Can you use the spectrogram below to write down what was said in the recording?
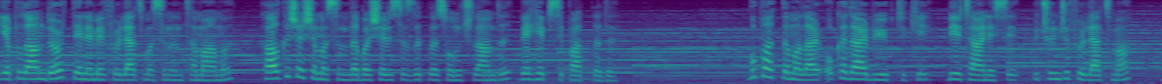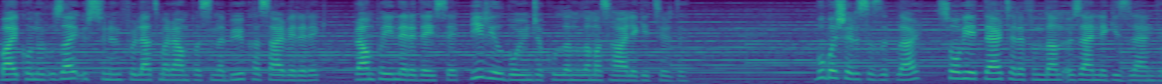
Yapılan dört deneme fırlatmasının tamamı, kalkış aşamasında başarısızlıkla sonuçlandı ve hepsi patladı. Bu patlamalar o kadar büyüktü ki, bir tanesi, üçüncü fırlatma, Baykonur uzay üssünün fırlatma rampasına büyük hasar vererek, rampayı neredeyse bir yıl boyunca kullanılamaz hale getirdi. Bu başarısızlıklar, Sovyetler tarafından özenle gizlendi.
